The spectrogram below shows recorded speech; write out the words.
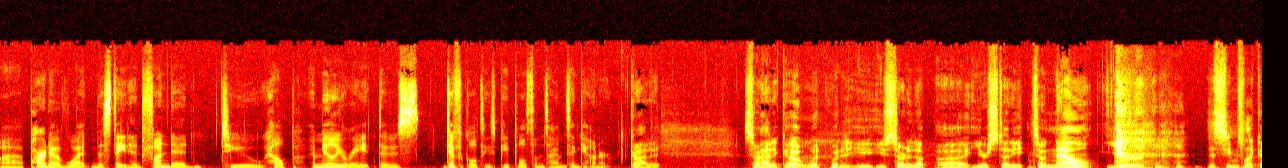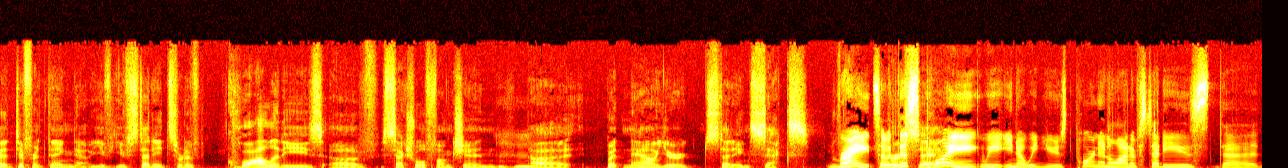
uh, part of what the state had funded to help ameliorate those difficulties people sometimes encounter. Got it. So how'd it go? What what did you you started up uh, your study? So now you're. this seems like a different thing now. You've you've studied sort of qualities of sexual function, Mm-hmm. uh, but now you're studying sex. Right. So at this se. point, we you know we used porn in a lot of studies. The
